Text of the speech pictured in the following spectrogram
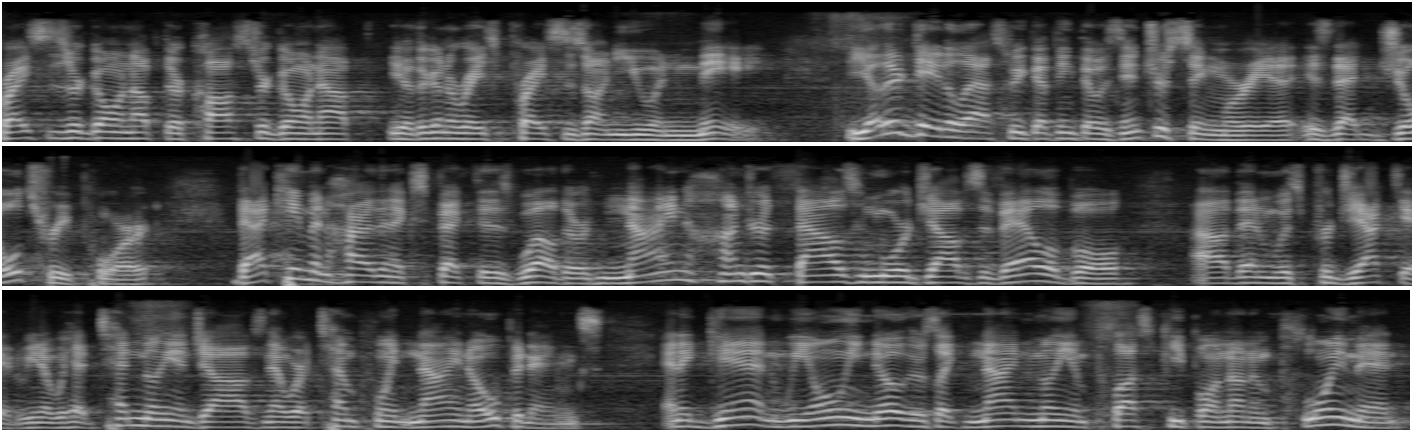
prices are going up, their costs are going up. You know, they're going to raise prices on you and me. The other data last week I think that was interesting, Maria, is that JOLTS report. That came in higher than expected as well. There were 900,000 more jobs available uh, than was projected. You know, we had 10 million jobs. Now we're at 10.9 openings. And again, we only know there's like 9 million plus people in unemployment.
